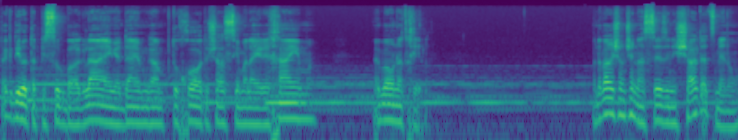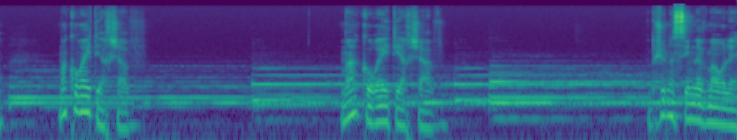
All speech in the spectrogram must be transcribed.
תגדילו את הפיסוק ברגליים, ידיים גם פתוחות, אפשר לשים על הירכיים, ובואו נתחיל. הדבר הראשון שנעשה זה נשאל את עצמנו, מה קורה איתי עכשיו? מה קורה איתי עכשיו? ופשוט נשים לב מה עולה.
